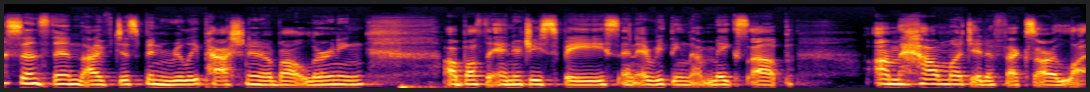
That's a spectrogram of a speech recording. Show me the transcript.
since then, I've just been really passionate about learning about the energy space and everything that makes up um, how much it affects our li-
